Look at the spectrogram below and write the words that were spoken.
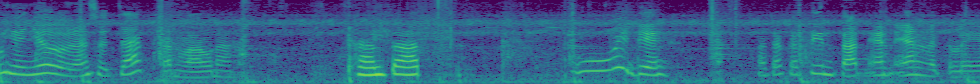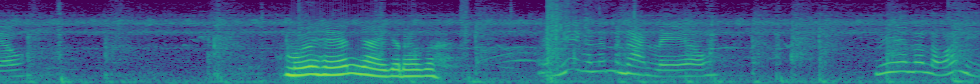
ๆเยอะๆแล้วสะจักกันเว้านะคานตัดอุ้ยเด็ เอาจักระตินตัดแอนแอนแล้วก็แล้วมือแฮนใหญ่กันเราก็อันนี้มันแล้วมันนานแล้วแน่นั่นหรอวะนี่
